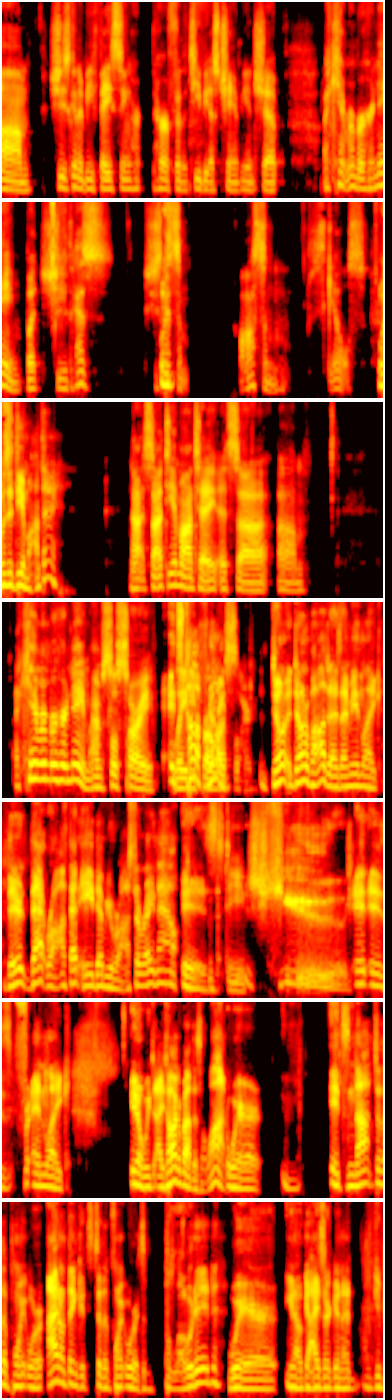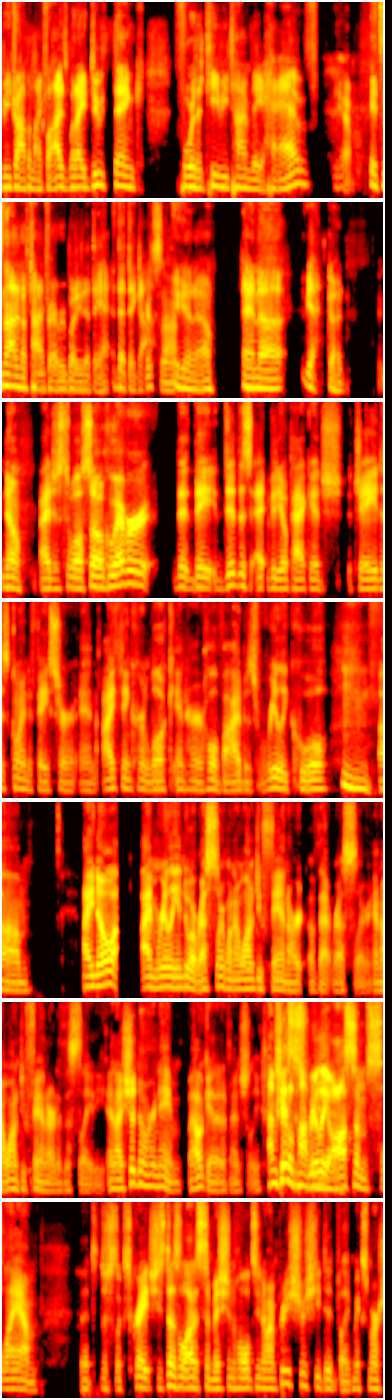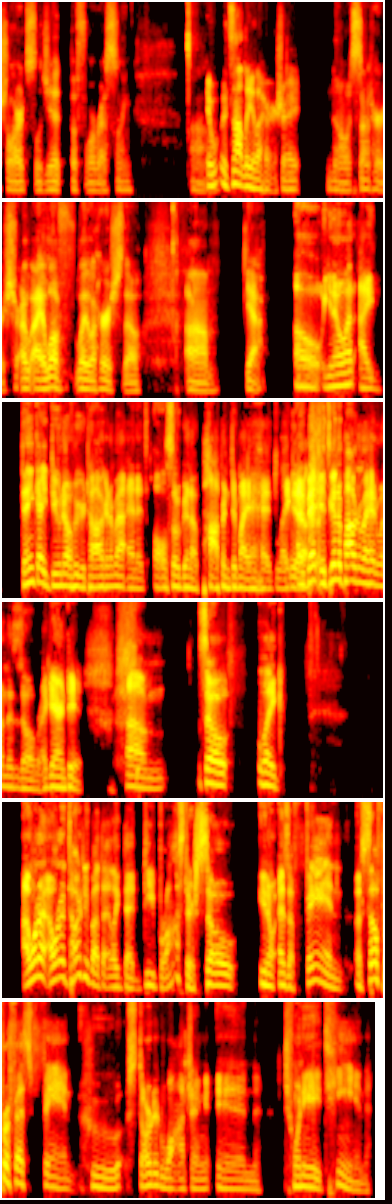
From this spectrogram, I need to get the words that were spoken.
Um, she's gonna be facing her, her for the TBS championship. I can't remember her name, but she has she's got some awesome skills. Was it Diamante? Not it's not Diamante. It's uh um. I can't remember her name. I'm so sorry, It's lady tough, pro no. wrestler. Don't don't apologize. I mean, like there that Ross that AW roster right now is huge. It is, and like you know, we I talk about this a lot where it's not to the point where I don't think it's to the point where it's bloated, where you know guys are gonna be dropping like flies. But I do think for the TV time they have, Yeah. it's not enough time for everybody that they that they got. It's not. you know. And uh, yeah, go ahead. No, I just well, so whoever that they did this video package, Jade is going to face her, and I think her look and her whole vibe is really cool. Um, I know I'm really into a wrestler when I want to do fan art of that wrestler, and I want to do fan art of this lady, and I should know her name. I'll get it eventually. I'm She sure has it'll this pop in really awesome slam that just looks great. She does a lot of submission holds. You know, I'm pretty sure she did like mixed martial arts legit before wrestling. Um, It- it's not Leyla Hirsch, right? no, it's not Hirsch. I, I love Leyla Hirsch though. Um, yeah, Oh, you know what? I think I do know who you're talking about, and it's also gonna pop into my head. Like I bet it's gonna pop into my head when this is over. I guarantee it. Um, so like, I want to I want to talk to you about that, like that deep roster. So you know, as a fan, a self-professed fan who started watching in 2018,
